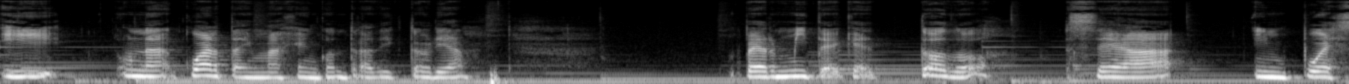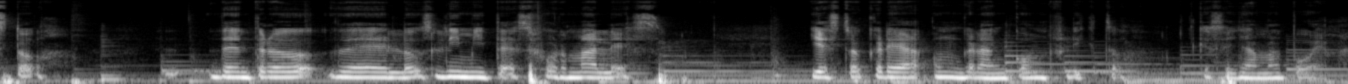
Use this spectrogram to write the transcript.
y una cuarta imagen contradictoria permite que todo sea impuesto dentro de los límites formales y esto crea un gran conflicto que se llama poema.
